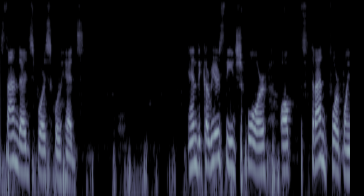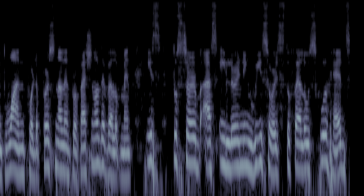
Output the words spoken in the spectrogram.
standards for school heads. And the career stage 4 of strand 4.1 for the personal and professional development is to serve as a learning resource to fellow school heads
